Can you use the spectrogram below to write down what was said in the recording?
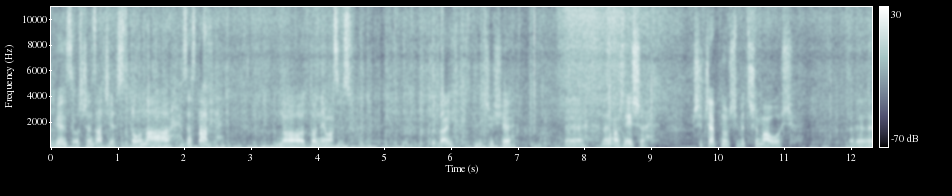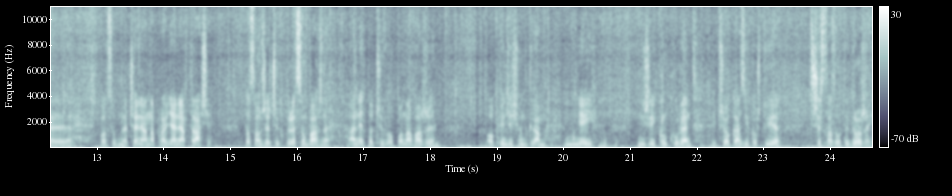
więc oszczędzacie 100 na zestawie. No to nie ma sensu. Tutaj liczy się e, najważniejsze przyczepność, wytrzymałość, e, sposób leczenia, naprawiania w trasie. To są rzeczy, które są ważne, a nie to, czy opona waży o 50 gram mniej niż jej konkurent i przy okazji kosztuje 300 zł drożej.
